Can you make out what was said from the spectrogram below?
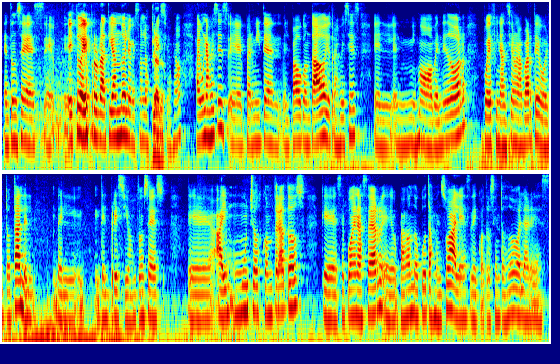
Entonces, eh, esto es prorrateando lo que son los precios, ¿no? Algunas veces eh, permiten el pago contado y otras veces el, el, mismo vendedor puede financiar una parte o el total del, del, del precio. Entonces, eh, hay muchos contratos que se pueden hacer eh, pagando cuotas mensuales de 400 dólares,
